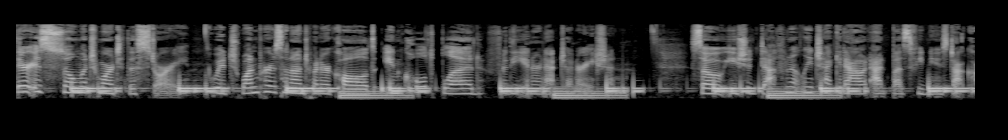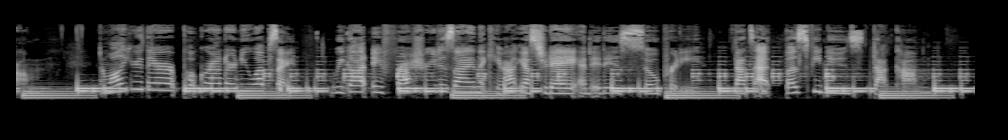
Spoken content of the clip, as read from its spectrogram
There is so much more to this story which one person on Twitter called In Cold Blood for the Internet Generation. So you should definitely check it out at BuzzFeedNews.com. And while you're there, poke around our new website. We got a fresh redesign that came out yesterday, and it is so pretty. That's at BuzzFeedNews.com.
